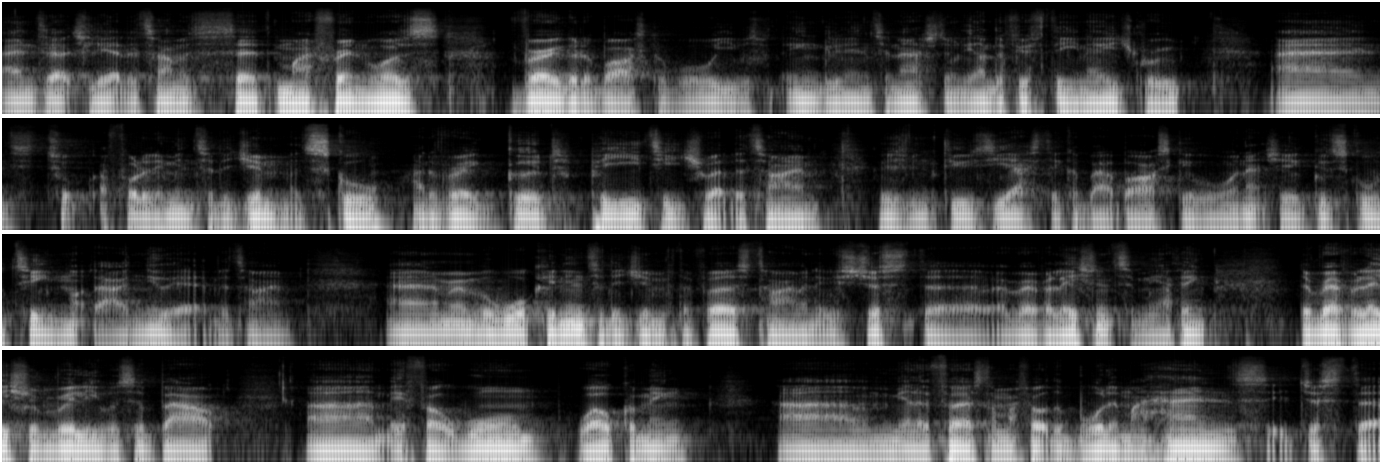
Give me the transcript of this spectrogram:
And actually, at the time, as I said, my friend was very good at basketball. He was England international, the under 15 age group, and took. I followed him into the gym at school. I had a very good PE teacher at the time who was enthusiastic about basketball and actually a good school team. Not that I knew it at the time. And I remember walking into the gym for the first time, and it was just a, a revelation to me. I think the revelation really was about um, it felt warm, welcoming. Um, you know, the first time I felt the ball in my hands, it just, uh,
